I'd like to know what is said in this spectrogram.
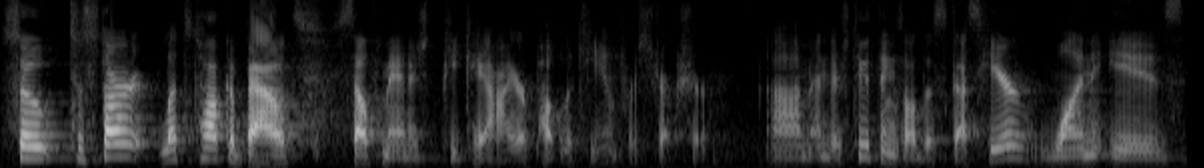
So to start, let's talk about self-managed PKI or public key infrastructure. Um, and there's two things I'll discuss here. One is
